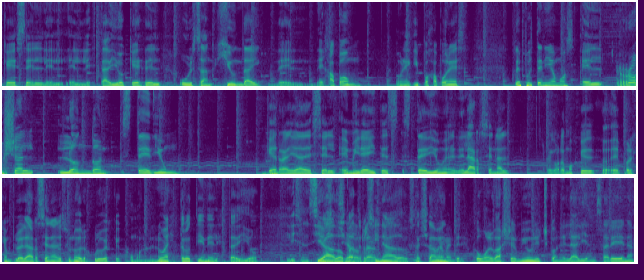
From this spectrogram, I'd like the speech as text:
que es el, el- el estadio que es del Ulsan Hyundai del- de Japón, un equipo japonés. Después teníamos el Royal London Stadium, que en realidad es el Emirates Stadium, el del Arsenal. Recordemos que, eh, por ejemplo, el Arsenal es uno de los clubes que, como el nuestro, tiene el estadio licenciado, Licenciado, patrocinado, claro. exactamente. Exactamente. Como el Bayern Múnich con el Allianz Arena.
